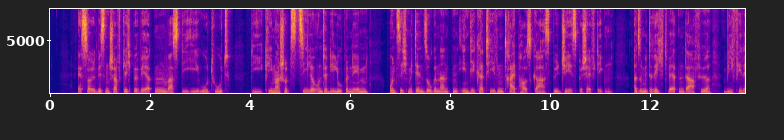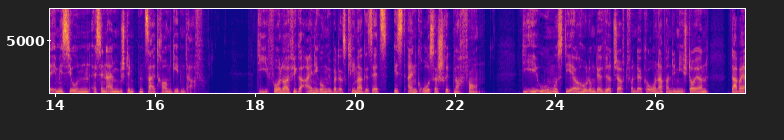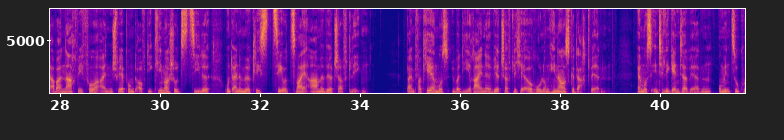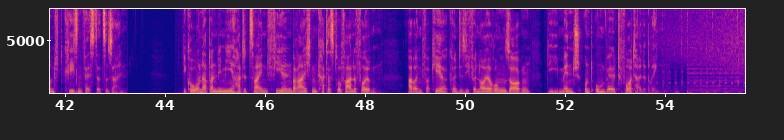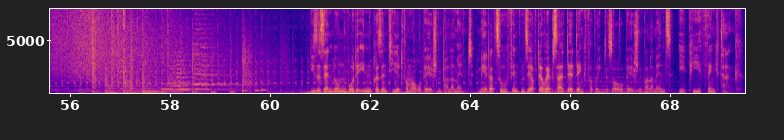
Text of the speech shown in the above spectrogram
Es soll wissenschaftlich bewerten, was die EU tut, die Klimaschutzziele unter die Lupe nehmen und sich mit den sogenannten indikativen Treibhausgasbudgets beschäftigen, also mit Richtwerten dafür, wie viele Emissionen es in einem bestimmten Zeitraum geben darf. Die vorläufige Einigung über das Klimagesetz ist ein großer Schritt nach vorn. Die EU muss die Erholung der Wirtschaft von der Corona-Pandemie steuern, dabei aber nach wie vor einen Schwerpunkt auf die Klimaschutzziele und eine möglichst CO2-arme Wirtschaft legen. Beim Verkehr muss über die reine wirtschaftliche Erholung hinausgedacht werden. Er muss intelligenter werden, um in Zukunft krisenfester zu sein. Die Corona-Pandemie hatte zwar in vielen Bereichen katastrophale Folgen, aber im Verkehr könnte sie für Neuerungen sorgen, die Mensch und Umwelt Vorteile bringen. Diese Sendung wurde Ihnen präsentiert vom Europäischen Parlament. Mehr dazu finden Sie auf der Website der Denkfabrik des Europäischen Parlaments, EP Think Tank.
